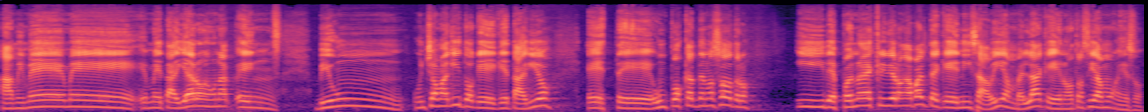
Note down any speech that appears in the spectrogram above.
a mí me, me, me taguearon en una. En, vi un, un chamaquito que, que tagueó este, un podcast de nosotros y después nos escribieron aparte que ni sabían, ¿verdad? Que nosotros hacíamos eso.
